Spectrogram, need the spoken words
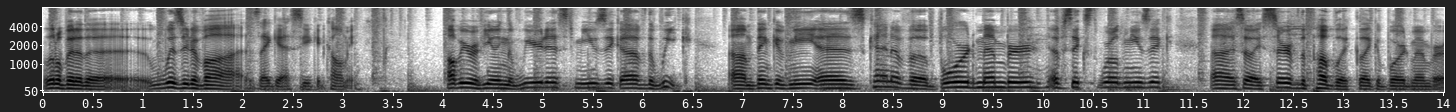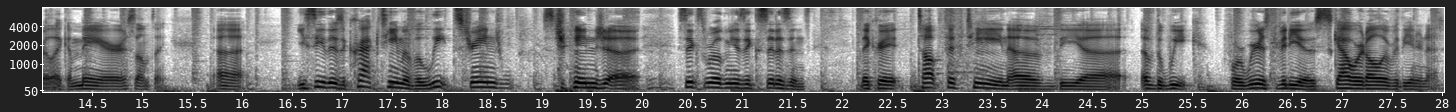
A little bit of the Wizard of Oz, I guess you could call me. I'll be reviewing the weirdest music of the week. Um, think of me as kind of a board member of Sixth World Music. Uh, so I serve the public like a board member, like a mayor or something. Uh, you see, there's a crack team of elite, strange, strange uh, Sixth World Music citizens. They create top 15 of the uh, of the week for weirdest videos scoured all over the internet.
